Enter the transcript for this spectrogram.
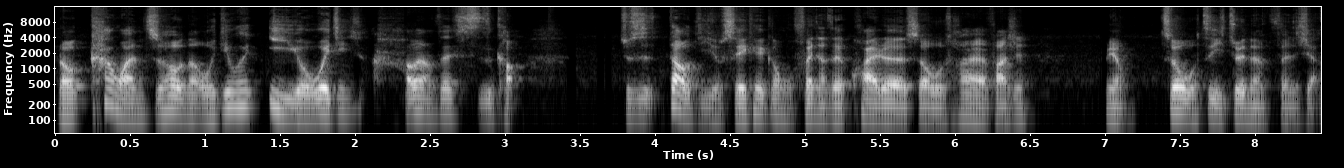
然后看完之后呢，我一定会意犹未尽，好想再思考。就是到底有谁可以跟我分享这个快乐的时候，我后来发现没有，只有我自己最能分享。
